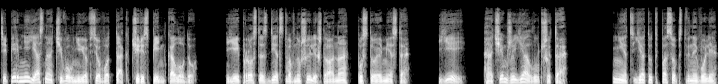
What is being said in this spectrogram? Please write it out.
Теперь мне ясно, отчего у нее все вот так, через пень-колоду. Ей просто с детства внушили, что она — пустое место. Ей. А чем же я лучше-то? Нет, я тут по собственной воле.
